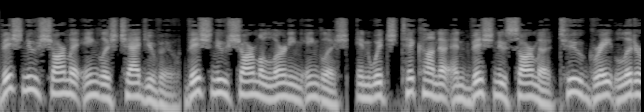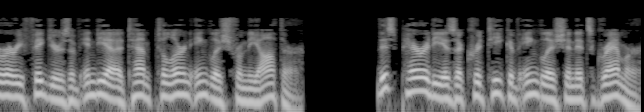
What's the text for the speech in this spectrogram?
Vishnu Sharma English Chadyuvu Vishnu Sharma Learning English, in which Tikkana and Vishnu Sarma two great literary figures of India attempt to learn English from the author. This parody is a critique of English and its grammar.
